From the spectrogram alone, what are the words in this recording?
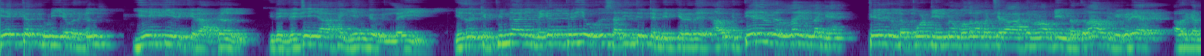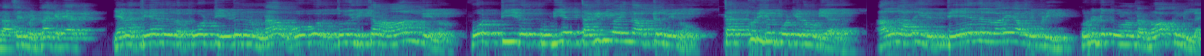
இயக்கக்கூடியவர்கள் இயக்கி இருக்கிறார்கள் இது விஜயாக இயங்கவில்லை. இதற்கு பின்னாடி மிகப்பெரிய ஒரு சதித்திட்டம் இருக்கிறது. அவருக்கு தேர்தல்லாம் இல்லைங்க. தேர்தலில் போட்டியிடணும் முதலமைச்சர் ஆகணும் அப்படின்றதுலாம் அவருக்கு கிடையாது. அவருக்கு அந்த அசைன்மெண்ட்லாம் கிடையாது. ஏன்னா தேர்தலில் போட்டியிடணும்னா ஒவ்வொரு தொகுதிக்கும் ஆள் வேணும். போட்டியிடக்கூடிய தகுதி வாய்ந்த ஆட்கள் வேணும். தற்குறிகள் போட்டியிட முடியாது. அதனால இது தேர்தல் வரை அவர் இப்படி கொண்டுட்டு போகணுன்ற நோக்கம் இல்லை.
